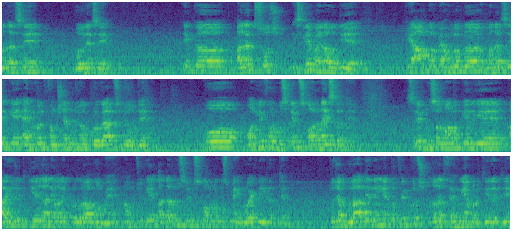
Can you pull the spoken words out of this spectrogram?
मदद से, बोलने से। एक अलग सोच इसलिए पैदा होती है कि आमतौर पे हम लोग मदरसे के एनुअल फ़ंक्शन जो प्रोग्राम्स जो होते हैं, वो ओनली फॉर मुस्लिम्स ऑर्गेनाइज करते हैं। सिर्फ़ मुसलमानों के लिए आयोजित किए जाने वाले प्रोग्रामों में हम चूँकि अदर मुस्लिम्स को हम लोग उसमें इन्वाइट नहीं करते हैं। तो जब बुलाते नहीं हैं तो फिर कुछ गलत फहमियाँ बढ़ती रहती है,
